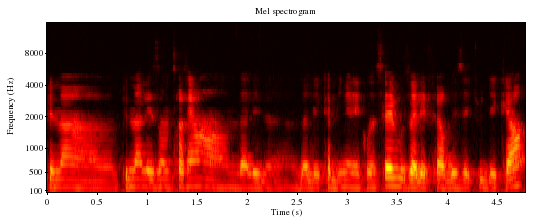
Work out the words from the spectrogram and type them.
pendant, pendant les entretiens dans les, dans les cabinets de conseil, vous allez faire des études de cas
